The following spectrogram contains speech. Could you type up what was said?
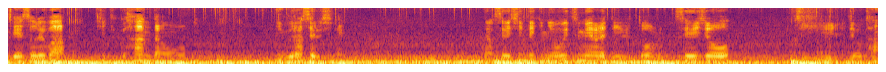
でそれは結局判断を鈍らせるしね。なんか精神的に追い詰められていると正常時では考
